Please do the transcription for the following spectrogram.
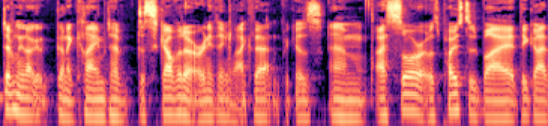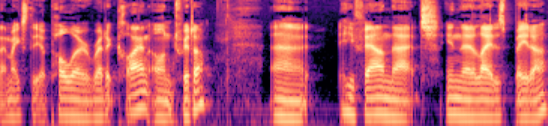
definitely not gonna claim to have discovered it or anything like that because um, I saw it was posted by the guy that makes the Apollo Reddit client on Twitter. Uh, he found that in their latest beta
